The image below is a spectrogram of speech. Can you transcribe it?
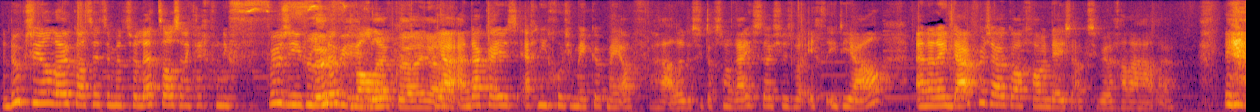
Dan doe ik ze heel leuk altijd in mijn toilettas en dan krijg je van die fuzzy Fluffy wolken, ja. Ja. en daar kan je dus echt niet goed je make-up mee afhalen. Dus ik dacht zo'n reistasje is wel echt ideaal. En alleen daarvoor zou ik al gewoon deze actie willen gaan halen. Ja,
